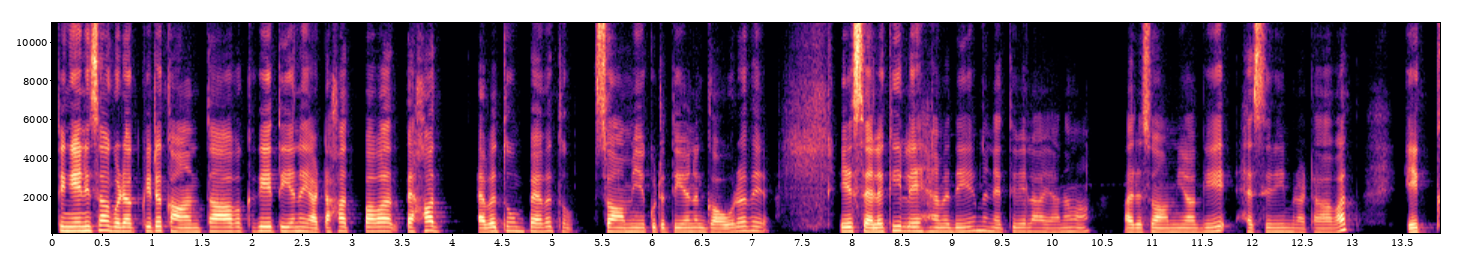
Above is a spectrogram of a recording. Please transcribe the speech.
ඉතින් ඒ නිසා ගොඩක් විට කාන්තාවකගේ තියෙන යටහත් පහත් ඇවතුම් පැවතුම් ස්වාමියෙකුට තියෙන ගෞරවය ඒ සැලකිල්ලේ හැමදේම නැති වෙලා යනවා. අර ස්වාමියාගේ හැසිරීම රටාවත් එක්ක.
